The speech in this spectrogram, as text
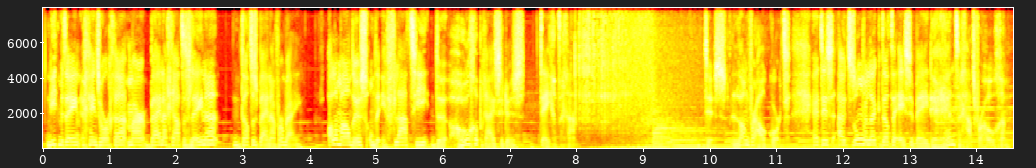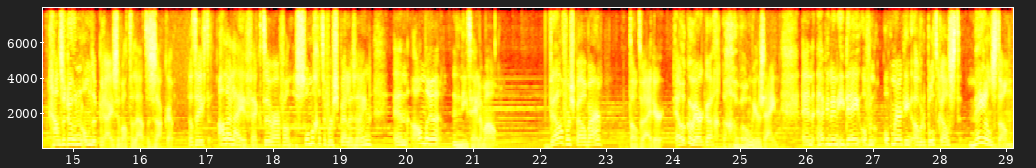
Niet meteen, geen zorgen, maar bijna gratis lenen, dat is bijna voorbij. Allemaal dus om de inflatie, de hoge prijzen dus, tegen te gaan. Dus, lang verhaal kort. Het is uitzonderlijk dat de ECB de rente gaat verhogen. Gaan ze doen om de prijzen wat te laten zakken. Dat heeft allerlei effecten waarvan sommige te voorspellen zijn en andere niet helemaal. Wel voorspelbaar dat wij er elke werkdag gewoon weer zijn. En heb je een idee of een opmerking over de podcast? Mail ons dan.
